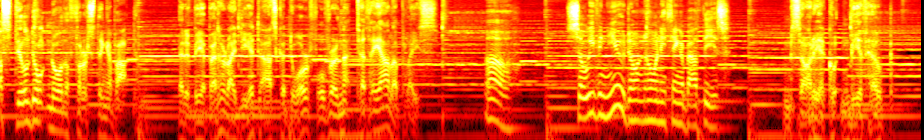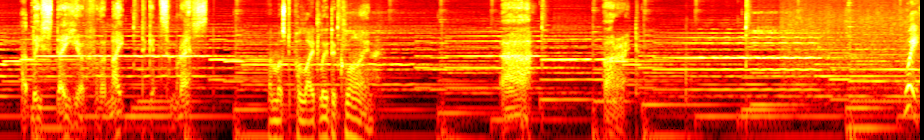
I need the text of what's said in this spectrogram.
I still don't know the first thing about them. It'd be a better idea to ask a dwarf over in that Tethe'alla place. Oh, so even you don't know anything about these? I'm sorry I couldn't be of help. At least stay here for the night to get some rest. I must politely decline. Ah, all right. Wait,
